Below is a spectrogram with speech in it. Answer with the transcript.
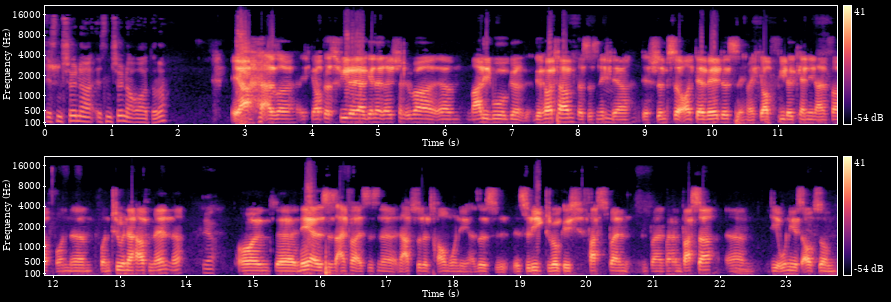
ist ein schöner, ist ein schöner Ort, oder? Ja, also ich glaube, dass viele ja generell schon über ähm, Malibu ge gehört haben, dass es nicht mhm. der, der schlimmste Ort der Welt ist. Ich, mein, ich glaube, viele kennen ihn einfach von, ähm, von Two and a Half Men. Ne? Ja. Und äh, nee, es ist einfach, es ist eine, eine absolute Traumuni. Also es, es liegt wirklich fast beim, beim, beim Wasser. Ähm, mhm. Die Uni ist auf so einem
